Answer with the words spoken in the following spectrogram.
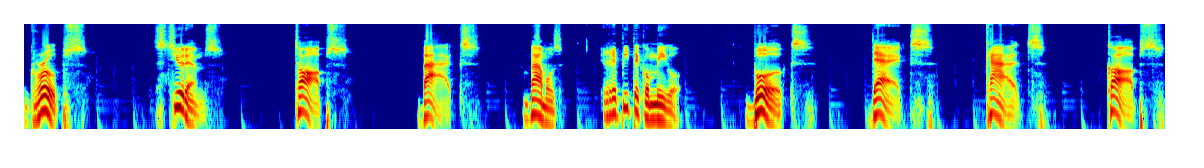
groups, students, tops, bags. Vamos, repite conmigo. Books, decks, cats, cops,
